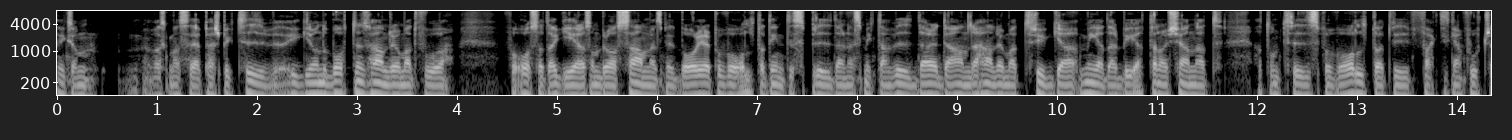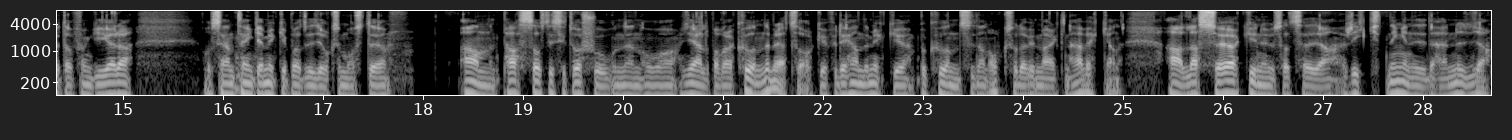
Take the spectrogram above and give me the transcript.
liksom, vad ska man säga, perspektiv. I grund och botten så handlar det om att få få oss att agera som bra samhällsmedborgare på Volt, att inte sprida den här smittan vidare. Det andra handlar om att trygga medarbetarna och känna att, att de trivs på Volt och att vi faktiskt kan fortsätta fungera. Och Sen tänker jag mycket på att vi också måste anpassa oss till situationen och hjälpa våra kunder med rätt saker. För det händer mycket på kundsidan också, där vi märkt den här veckan. Alla söker nu så att säga riktningen i det här nya.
